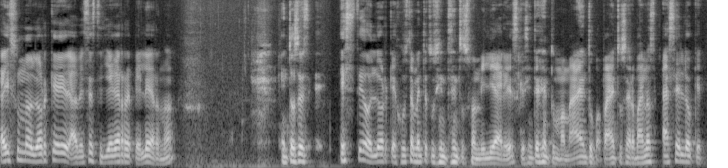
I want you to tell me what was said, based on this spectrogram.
hay un olor que a veces te llega a repeler, ¿no? Entonces, este olor que justamente tú sientes en tus familiares, que sientes en tu mamá, en tu papá, en tus hermanos, hace lo que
